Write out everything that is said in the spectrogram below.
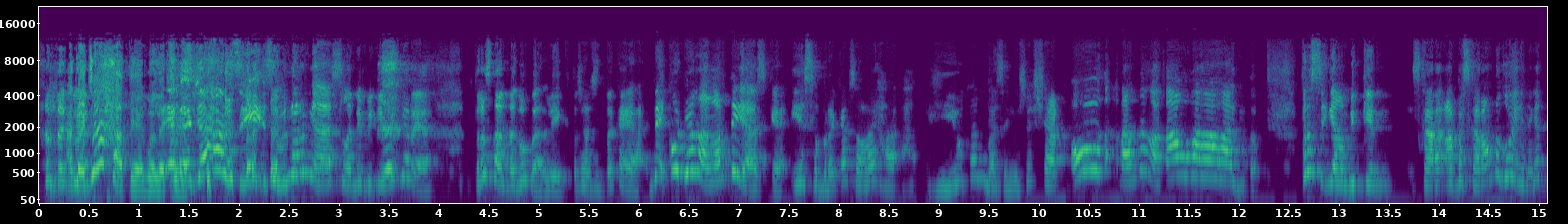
tante agak jahat ya gue lihat agak jahat sih sebenarnya setelah dipikir-pikir ya terus tante gue balik terus habis itu kayak dek kok dia nggak ngerti ya? Kayak iya sebenarnya kan soalnya ha, hiu kan bahasa Inggrisnya shark. Oh tante nggak tahu hahaha gitu. Terus yang bikin sekarang apa sekarang tuh gue inget-inget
